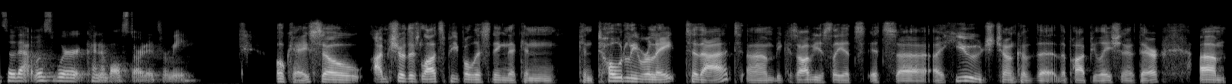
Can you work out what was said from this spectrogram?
So that was where it kind of all started for me. Okay, so I'm sure there's lots of people listening that can can totally relate to that um, because obviously it's it's a, a, huge chunk of the the population out there. Um,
